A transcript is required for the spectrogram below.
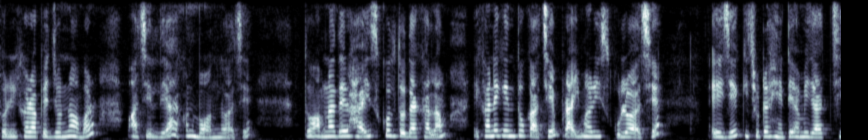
শরীর খারাপের জন্য আবার পাঁচিল দেওয়া এখন বন্ধ আছে। তো আপনাদের হাই স্কুল তো দেখালাম, এখানে কিন্তু কাছে প্রাইমারি স্কুলও আছে। এই যে কিছুটা হেঁটে আমি যাচ্ছি,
